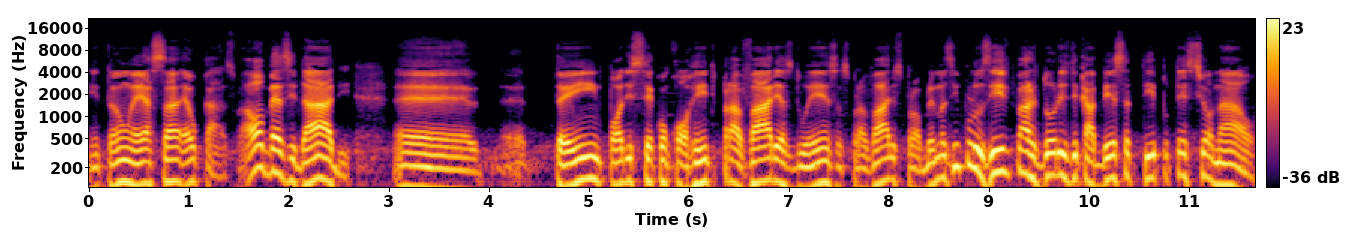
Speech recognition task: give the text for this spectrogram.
Então, essa é o caso. A obesidade é, é tem, pode ser concorrente para várias doenças, para vários problemas, inclusive para as dores de cabeça tipo tensional.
